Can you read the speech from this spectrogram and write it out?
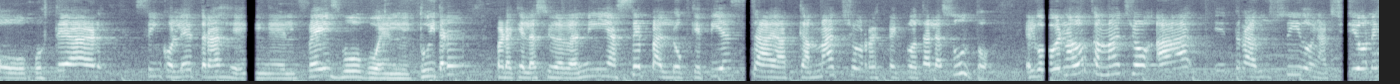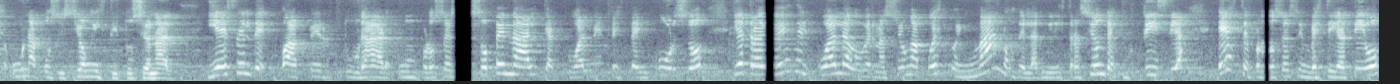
o postear cinco letras en el Facebook o en el Twitter para que la ciudadanía sepa lo que piensa Camacho respecto a tal asunto. El gobernador Camacho ha eh, traducido en acciones una posición institucional y es el de aperturar un proceso penal que actualmente está en curso y a través del cual la gobernación ha puesto en manos de la Administración de Justicia este proceso investigativo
